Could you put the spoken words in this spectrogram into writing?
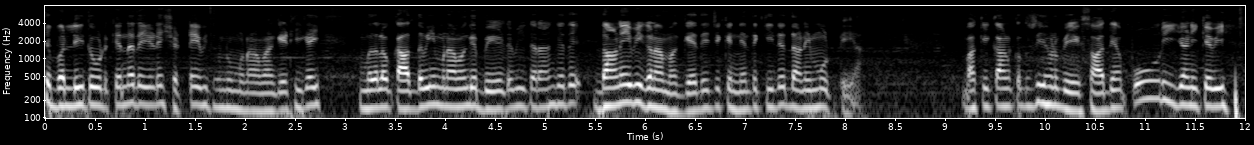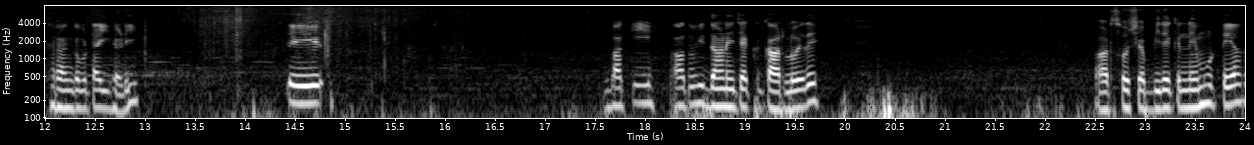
ਤੇ ਬੱਲੀ ਤੋੜ ਕੇ ਇਹਨਾਂ ਦੇ ਜਿਹੜੇ ਛੱਟੇ ਵੀ ਤੁਹਾਨੂੰ ਮਨਾਵਾਂਗੇ, ਠੀਕ ਹੈ ਜੀ? ਮਤਲਬ ਕੱਦ ਵੀ ਮਨਾਵਾਂਗੇ ਵੇਟ ਵੀ ਕਰਾਂਗੇ ਤੇ ਦਾਣੇ ਵੀ ਗਣਾਵਾਂਗੇ ਇਹਦੇ ਚ ਕਿੰਨੇ ਤੇ ਕਿਹਦੇ ਦਾਣੇ ਮੋਟੇ ਆ। ਬਾਕੀ ਕਣਕ ਤੁਸੀਂ ਹੁਣ ਵੇਖ ਸਕਦੇ ਆ, ਪੂਰੀ ਜਾਣੀ ਕਿ ਵੀ ਰੰਗ ਵਟਾਈ ਖੜੀ। ਤੇ ਬਾਕੀ ਆ ਤੁਸੀਂ ਦਾਣੇ ਚੈੱਕ ਕਰ ਲਓ ਇਹਦੇ। 826 ਦੇ ਕਿੰਨੇ ਮੋਟੇ ਆ।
